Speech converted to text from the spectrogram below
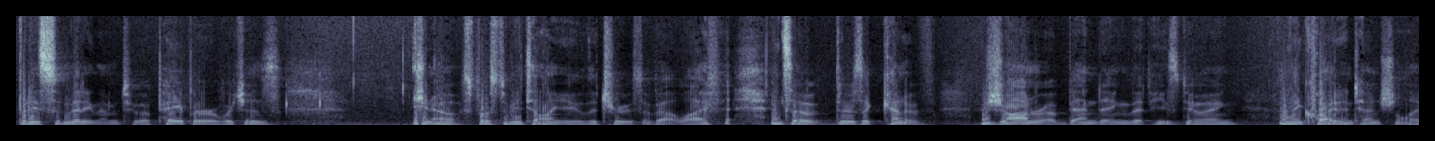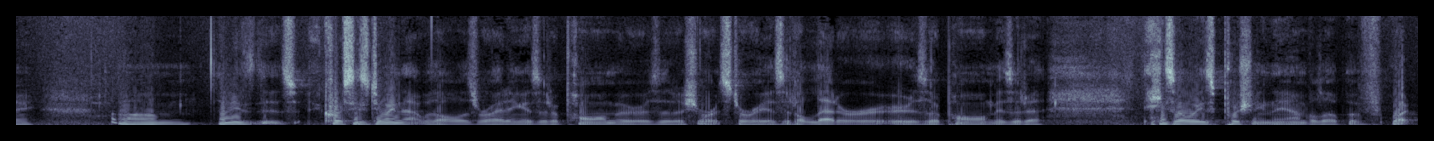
but he's submitting them to a paper which is, you know, supposed to be telling you the truth about life. and so there's a kind of genre bending that he's doing, I think, quite intentionally. Um, and of course, he's doing that with all his writing. Is it a poem or is it a short story? Is it a letter or is it a poem? Is it a? He's always pushing the envelope of what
